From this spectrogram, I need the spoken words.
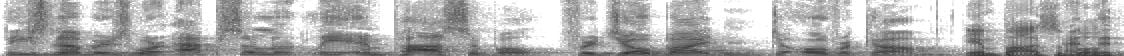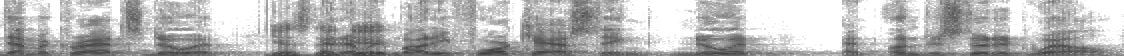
These numbers were absolutely impossible for Joe Biden to overcome. Impossible. And the Democrats knew it. Yes, they and did. everybody forecasting knew it and understood it well.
